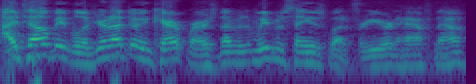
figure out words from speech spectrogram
I tell people if you're not doing care Karatbars, we've been saying this, what, for a year and a half now?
